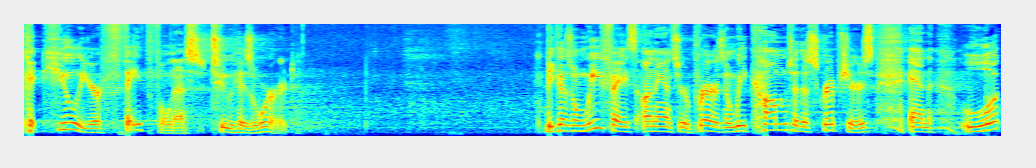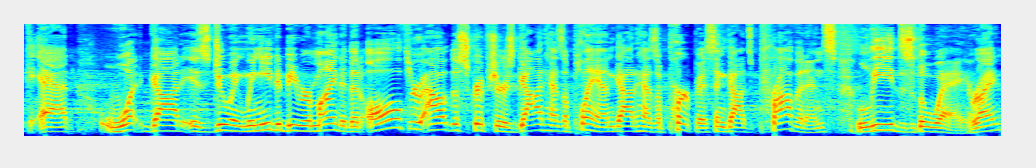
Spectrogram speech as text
peculiar faithfulness to his word. Because when we face unanswered prayers and we come to the scriptures and look at what God is doing, we need to be reminded that all throughout the scriptures, God has a plan, God has a purpose, and God's providence leads the way, right?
